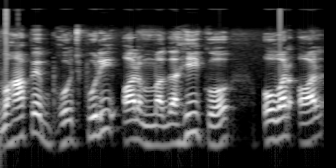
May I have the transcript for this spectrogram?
वहाँ पे भोजपुरी और मगही को ओवरऑल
